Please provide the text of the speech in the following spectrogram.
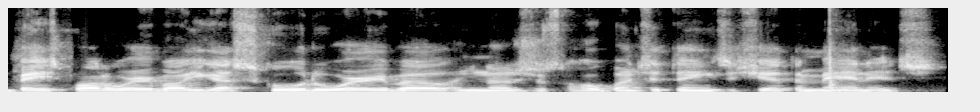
baseball to worry about, you got school to worry about. You know, there's just a whole bunch of things that you have to manage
